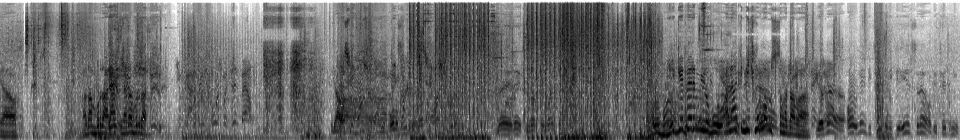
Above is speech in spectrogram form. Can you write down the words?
Ya. Adam burada Alaaddin adam burada. You've got reinforcements inbound. Ya. Lasquem one shot, ya Alan. oğlum, Exactly. Lasquem one shot. Ne ne bir bak. Oğlum niye gebermiyor bu? Alaaddin hiç vurmamışsın adama. Ja, wel. Oh nee, die tweede niet. Die eerste wel, die tweede niet.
